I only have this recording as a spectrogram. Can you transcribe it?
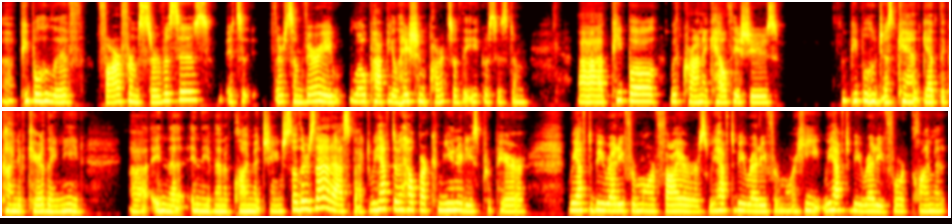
uh, people who live far from services. It's there's some very low population parts of the ecosystem uh, people with chronic health issues, people who just can't get the kind of care they need uh, in the in the event of climate change. So there's that aspect. We have to help our communities prepare. We have to be ready for more fires. We have to be ready for more heat. We have to be ready for climate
